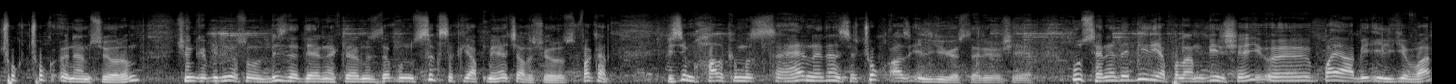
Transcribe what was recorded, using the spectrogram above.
çok çok önemsiyorum. Çünkü biliyorsunuz biz de derneklerimizde bunu sık sık yapmaya çalışıyoruz. Fakat bizim halkımız her nedense çok az ilgi gösteriyor şeye. Bu senede bir yapılan bir şey e, bayağı bir ilgi var,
